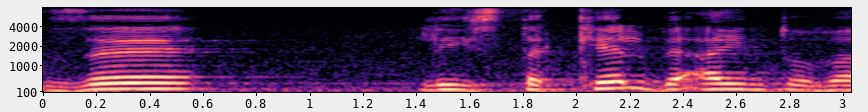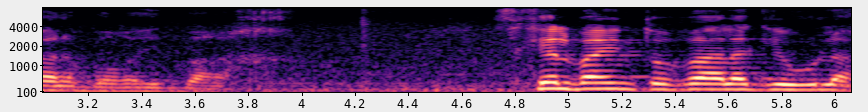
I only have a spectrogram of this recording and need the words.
זה להסתכל בעין טובה על הבורא יתברך. להסתכל בעין טובה על הגאולה.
